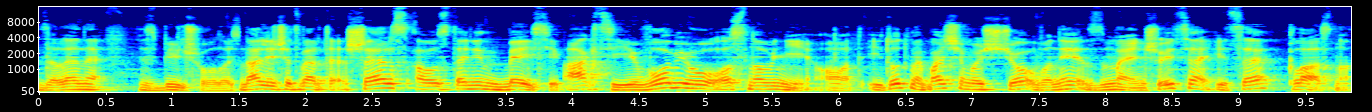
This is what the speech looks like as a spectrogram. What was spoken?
зелене збільшувалось. Далі четверте. Shares Outstanding Basic. Акції в обігу основні. От. І тут ми бачимо, що вони зменшуються, і це класно.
